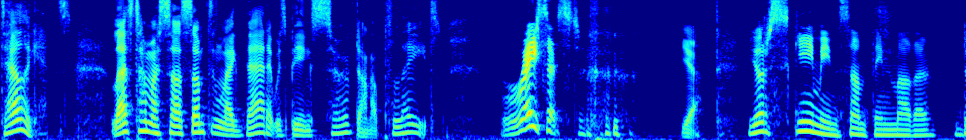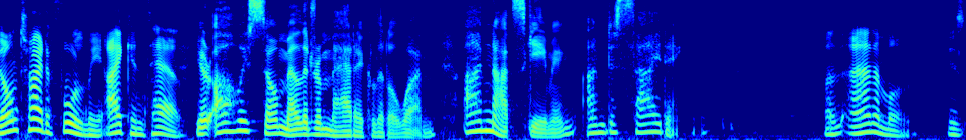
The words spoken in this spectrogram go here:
Delegates? Last time I saw something like that, it was being served on a plate. Racist. Yeah. You're scheming something, Mother. Don't try to fool me. I can tell. You're always so melodramatic, little one. I'm not scheming, I'm deciding. An animal is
